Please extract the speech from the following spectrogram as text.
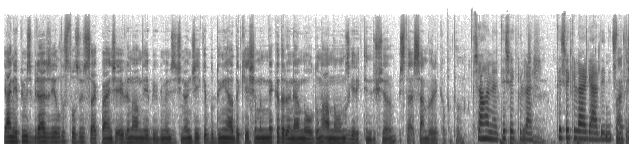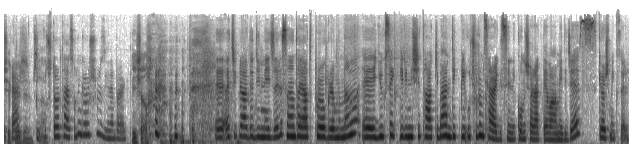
Yani hepimiz birer yıldız tozuysak bence evreni anlayabilmemiz için öncelikle bu dünyadaki yaşamın ne kadar önemli olduğunu anlamamız gerektiğini düşünüyorum. İstersen böyle kapatalım. Şahane. Teşekkürler. Teşekkürler geldiğin için Ben de teşekkür tekrar. ederim, Bir ol. 3-4 ay sonra görüşürüz yine belki. İnşallah. E, Açık Radyo dinleyicileri Sanat Hayat programına e, yüksek bir inişi takiben dik bir uçurum sergisini konuşarak devam edeceğiz. Görüşmek üzere.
